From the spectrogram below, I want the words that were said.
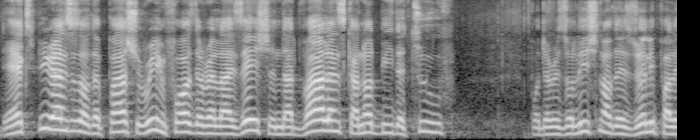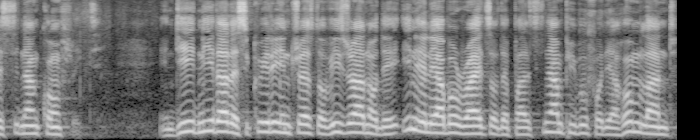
The experiences of the past should reinforce the realization that violence cannot be the tool for the resolution of the Israeli Palestinian conflict. Indeed, neither the security interests of Israel nor the inalienable rights of the Palestinian people for their homeland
